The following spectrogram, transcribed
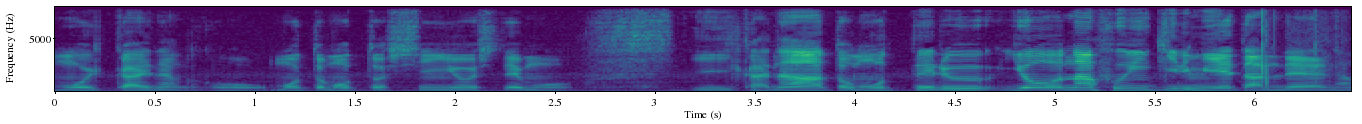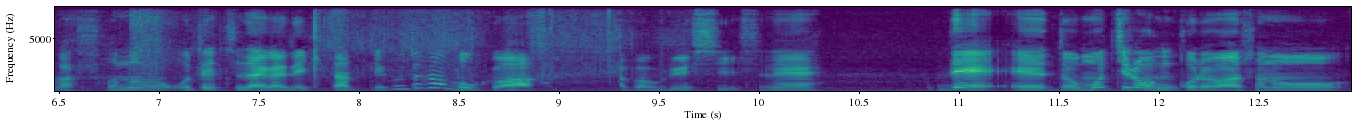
もう一回なんかこう、もっともっと信用しても、いいかなと思ってるような雰囲気に見えたんでなんかそのお手伝いができたっていうことが僕はやっぱ嬉しいですね。で、えっ、ー、ともちろんこれはその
